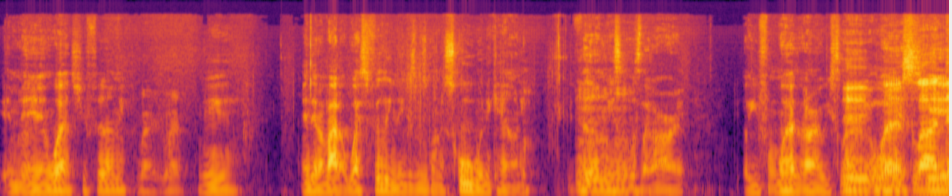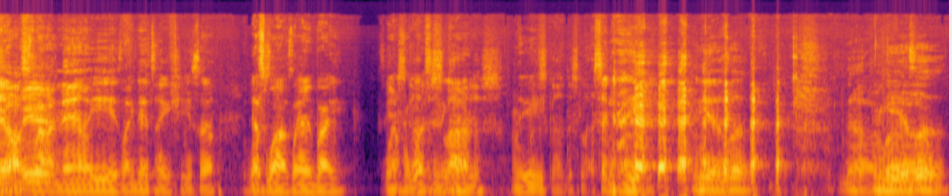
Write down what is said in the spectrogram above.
and being in West. You feel me? Right, right. Yeah. And then a lot of West Philly niggas was going to school in the county. You feel me? So it's like, all right, oh, you from West? All right, we sliding. Yeah, yeah, West. slide yeah, down sliding down. Yeah, it's like that type shit. So that's why it's like everybody say I'm West from West in the county. Yeah. West got the sliders. yeah, yeah, look. no, Yeah, but, uh, look.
